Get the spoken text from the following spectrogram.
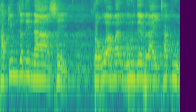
হাকিম যদি না আসে, তবু আমার গুরুদেব রায় ঠাকুর,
